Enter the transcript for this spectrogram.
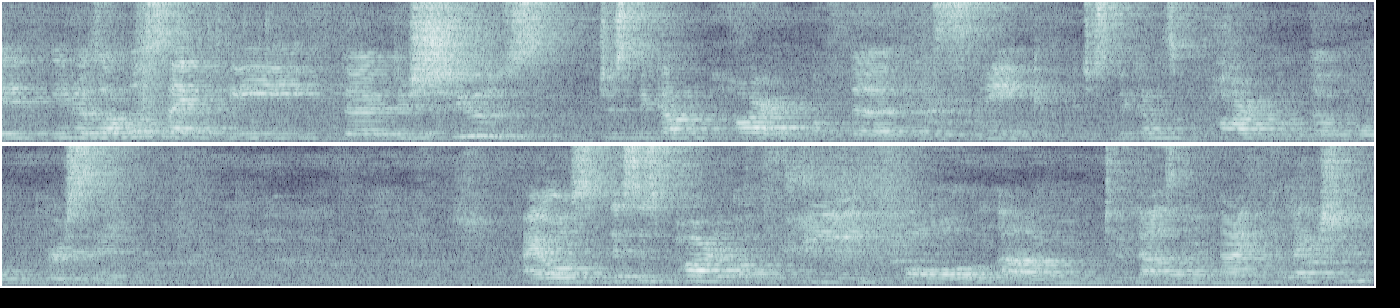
it, you know, it's almost like the, the, the shoes just become part of the, the snake. It just becomes part of the whole person. I also, this is part of the fall um, 2009 collection.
